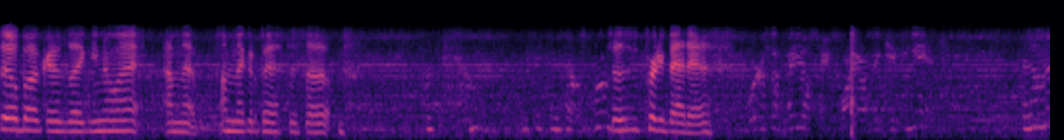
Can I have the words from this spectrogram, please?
steelbook, I was like, you know what? I'm not, I'm not gonna pass this up. So this is pretty badass. I don't know.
